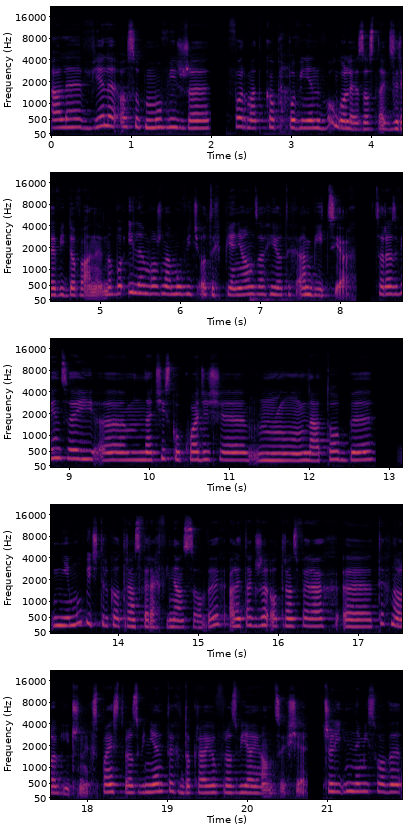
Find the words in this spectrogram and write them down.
ale wiele osób mówi, że format COP powinien w ogóle zostać zrewidowany, no bo ile można mówić o tych pieniądzach i o tych ambicjach. Coraz więcej nacisku kładzie się mm, na to, by nie mówić tylko o transferach finansowych, ale także o transferach e, technologicznych z państw rozwiniętych do krajów rozwijających się. Czyli innymi słowy,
